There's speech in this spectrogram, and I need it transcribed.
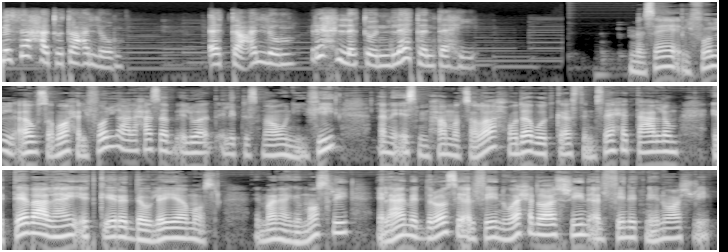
مساحة تعلم. التعلم رحلة لا تنتهي. مساء الفل أو صباح الفل على حسب الوقت اللي بتسمعوني فيه. أنا اسمي محمد صلاح وده بودكاست مساحة تعلم التابع لهيئة كير الدولية مصر المنهج المصري العام الدراسي 2021-2022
